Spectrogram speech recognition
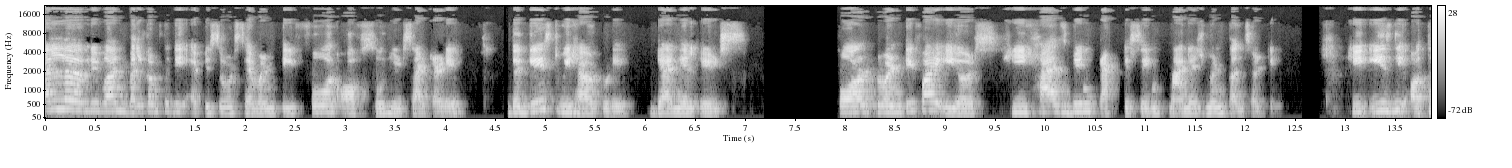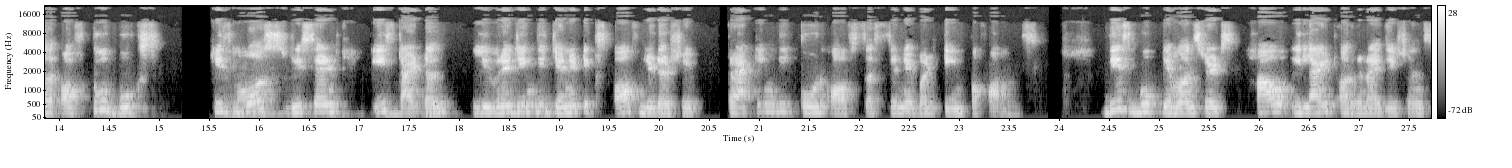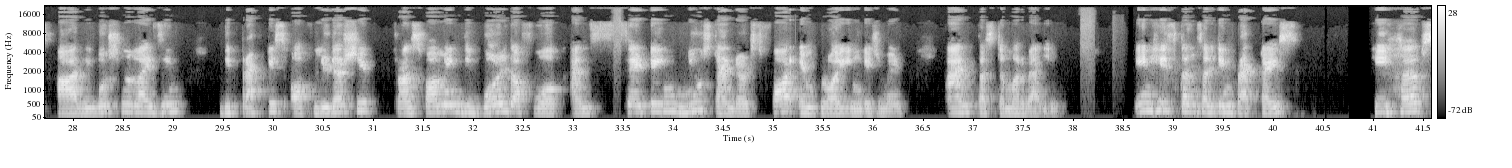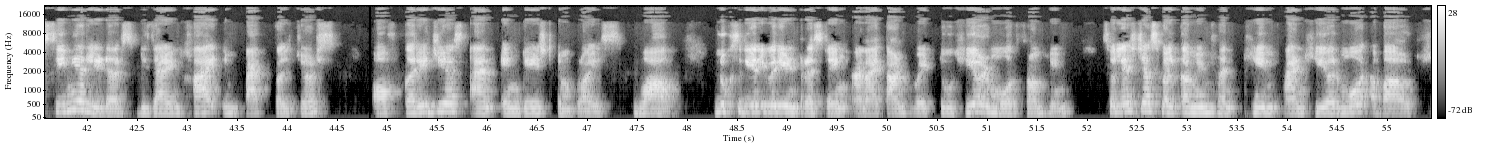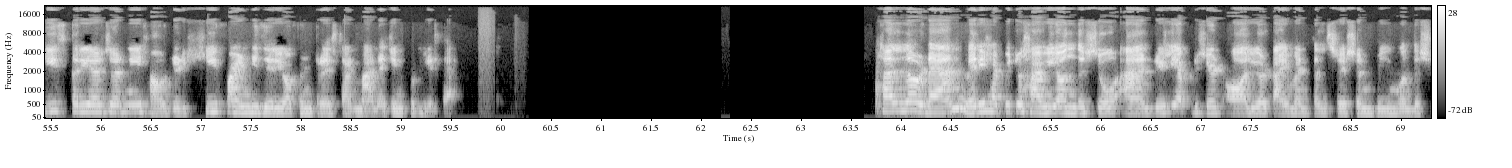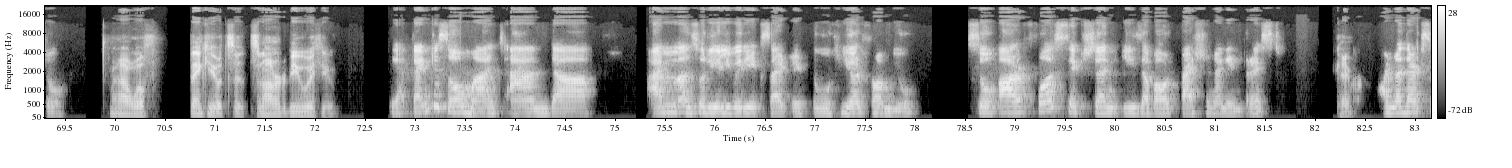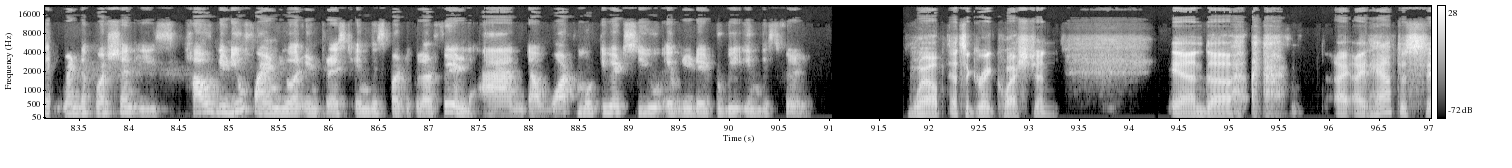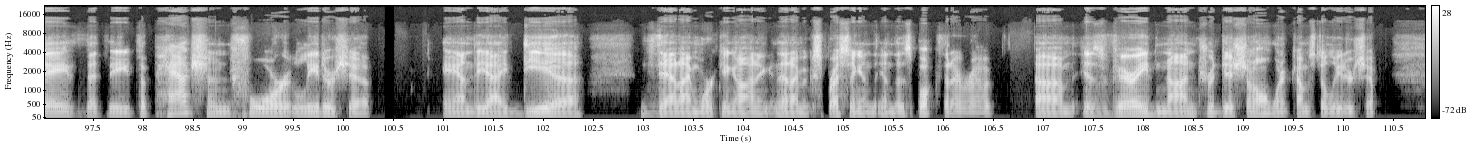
Hello, everyone. Welcome to the episode 74 of Soul Hit Saturday. The guest we have today, Daniel Eads. For 25 years, he has been practicing management consulting. He is the author of two books. His hmm. most recent is titled Leveraging the Genetics of Leadership Cracking the Code of Sustainable Team Performance. This book demonstrates how elite organizations are revolutionizing the practice of leadership, transforming the world of work, and setting new standards for employee engagement and customer value. In his consulting practice, he helps senior leaders design high impact cultures of courageous and engaged employees. Wow, looks really very interesting, and I can't wait to hear more from him. So let's just welcome him and, him and hear more about his career journey. How did he find his area of interest and managing to lead that? Hello, Dan. Very happy to have you on the show and really appreciate all your time and consideration being on the show. Uh, well, thank you. It's, it's an honor to be with you. Yeah, thank you so much. And uh, I'm also really very excited to hear from you. So, our first section is about passion and interest. Okay. Under that segment, the question is How did you find your interest in this particular field and uh, what motivates you every day to be in this field? Well, that's a great question. And uh, I, would have to say that the, the passion for leadership and the idea that I'm working on and that I'm expressing in, in this book that I wrote um, is very non traditional when it comes to leadership.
